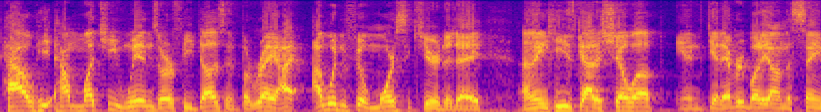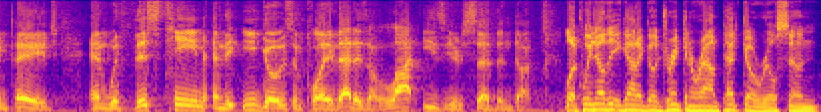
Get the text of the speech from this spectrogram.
how he how much he wins or if he doesn't. But Ray, I, I wouldn't feel more secure today. I think he's got to show up and get everybody on the same page. And with this team and the egos in play, that is a lot easier said than done. Look, we know that you got to go drinking around Petco real soon,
